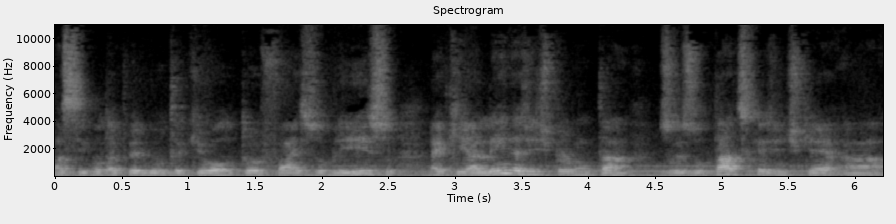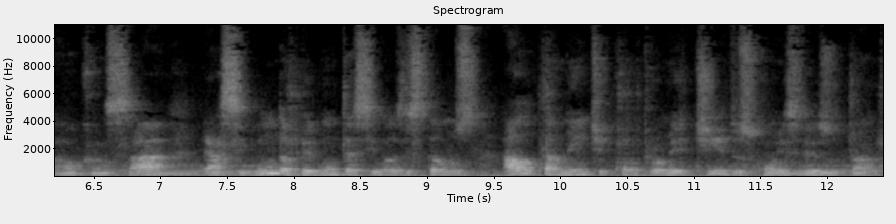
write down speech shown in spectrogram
A segunda pergunta que o autor faz sobre isso é que além da gente perguntar os resultados que a gente quer a, alcançar, é a segunda pergunta é se nós estamos altamente comprometidos com esse resultado,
